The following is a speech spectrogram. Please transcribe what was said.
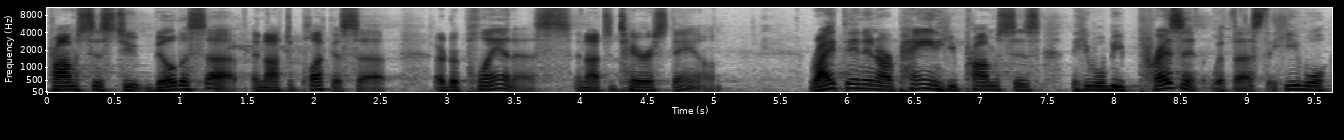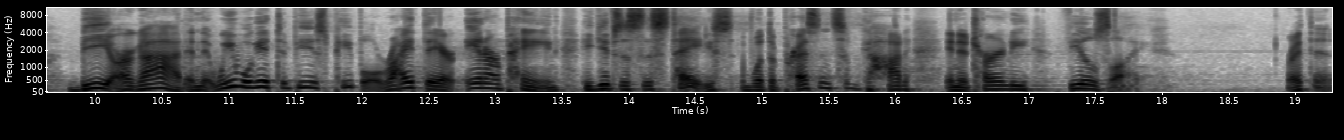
promises to build us up and not to pluck us up, or to plant us and not to tear us down. Right then, in our pain, He promises that He will be present with us, that He will be our God, and that we will get to be His people. Right there, in our pain, He gives us this taste of what the presence of God in eternity feels like right then.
